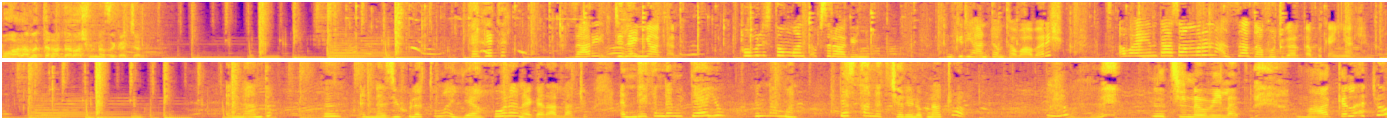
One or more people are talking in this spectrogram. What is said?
በኋላ መተን አዳራሹን እናዘጋጃለን። ተከተል። ዛሬ እድለኛ ቀን ነው። ኮብልስቶን ማንጠፍ ስራ አገኘ። እንግዲህ አንተም ተባበርሽ። ጸባይን ታሳምርና እዛ ዛፎች ጋር ጠብቀኛል። እናንተ እነዚህ ሁለቱማ የሆነ ነገር አላቸው። እንዴት እንደሚተያዩ እነማን ደስታና teacher ሄኖክ ናቸው። እቺ ነው ሚላት መካከላቸው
